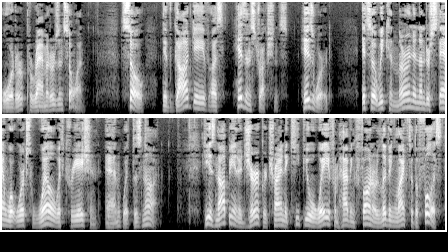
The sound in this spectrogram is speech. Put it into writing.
order, parameters, and so on. So, if God gave us His instructions, His Word, it's so that we can learn and understand what works well with creation and what does not. He is not being a jerk or trying to keep you away from having fun or living life to the fullest,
